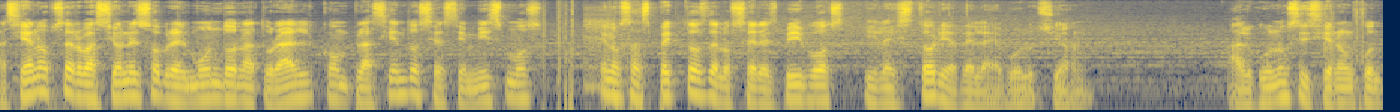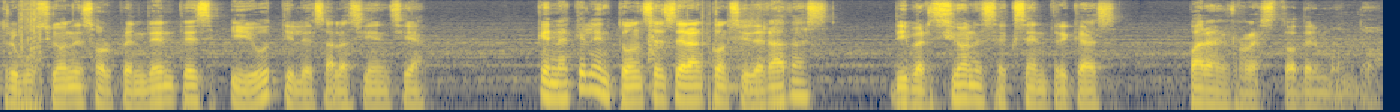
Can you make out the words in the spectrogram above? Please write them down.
hacían observaciones sobre el mundo natural complaciéndose a sí mismos en los aspectos de los seres vivos y la historia de la evolución. Algunos hicieron contribuciones sorprendentes y útiles a la ciencia, que en aquel entonces eran consideradas diversiones excéntricas para el resto del mundo.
